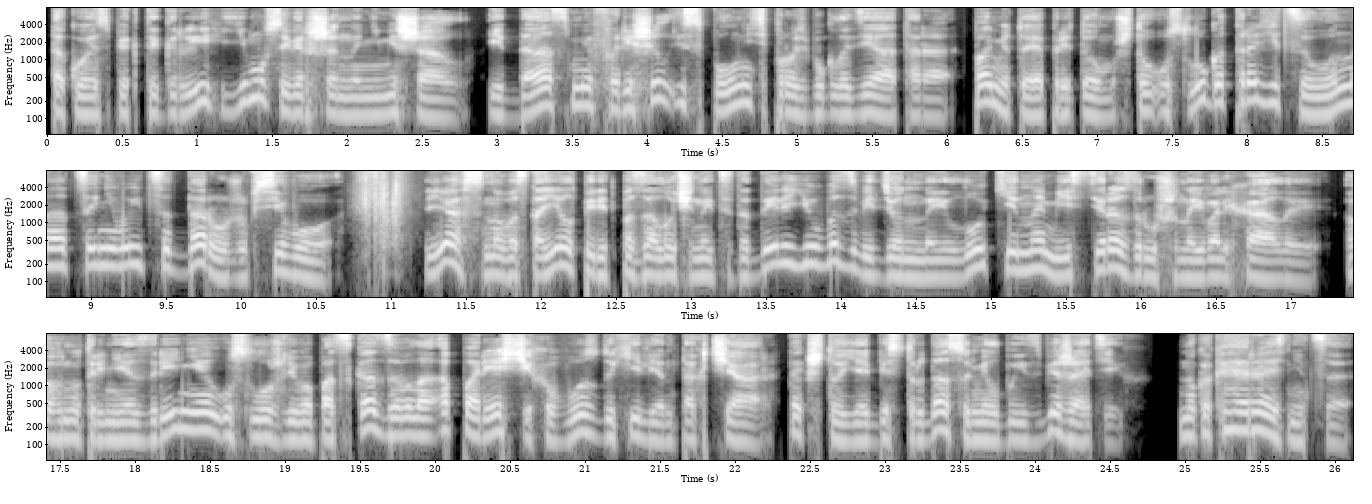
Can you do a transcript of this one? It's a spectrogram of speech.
такой аспект игры ему совершенно не мешал, и Дасмиф решил исполнить просьбу гладиатора, памятуя при том, что услуга традиционно оценивается дороже всего. Я снова стоял перед позолоченной цитаделью, возведенной Локи на месте разрушенной Вальхалы. Внутреннее зрение услужливо подсказывало о парящих в воздухе лентах чар, так что я без труда сумел бы избежать их. Но какая разница?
